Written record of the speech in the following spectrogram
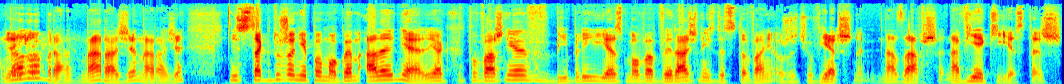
No dzięki. dobra, na razie, na razie. Nic tak dużo nie pomogłem, ale nie, jak poważnie w Biblii jest mowa wyraźnie i zdecydowanie o życiu wiecznym, na zawsze, na wieki jest też,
